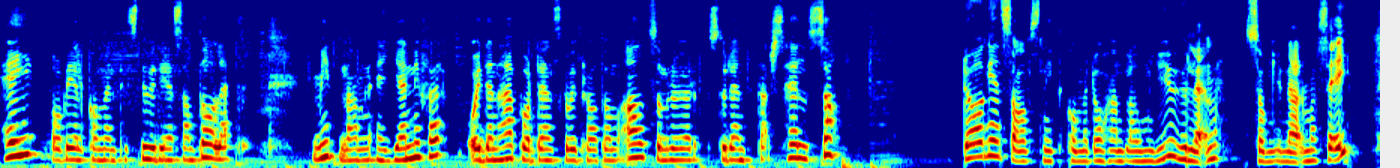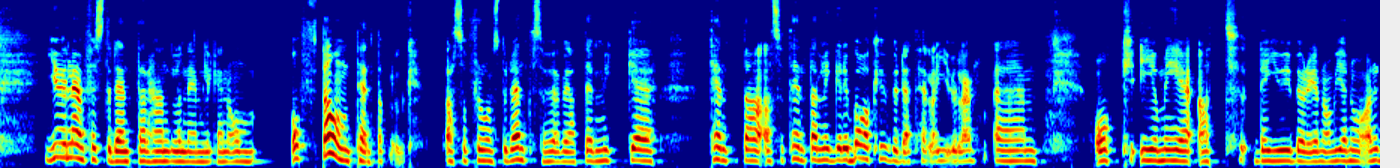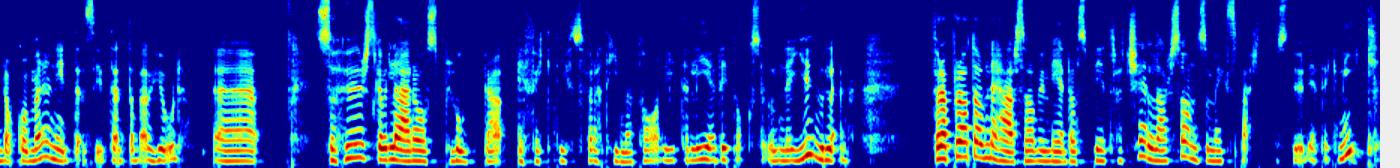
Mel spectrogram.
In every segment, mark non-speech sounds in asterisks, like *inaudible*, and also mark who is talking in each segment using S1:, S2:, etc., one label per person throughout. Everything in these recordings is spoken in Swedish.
S1: Hej och välkommen till studiesamtalet. Mitt namn är Jennifer och i den här podden ska vi prata om allt som rör studenters hälsa. Dagens avsnitt kommer då handla om julen, som ju närmar sig. Julen för studenter handlar nämligen om, ofta om tentaplugg. Alltså från studenter så hör vi att det är mycket tenta, alltså tentan ligger i bakhuvudet hela julen. Um, och i och med att det ju i början av januari då kommer en intensiv tentaperiod. Uh, så hur ska vi lära oss plugga effektivt för att hinna ta lite ledigt också under julen? För att prata om det här så har vi med oss Petra Kjellarsson som är expert på studieteknik.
